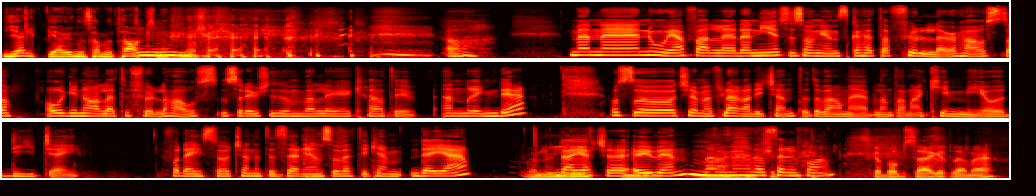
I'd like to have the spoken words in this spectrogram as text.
Hjelp, vi er under samme tak, som heter norsk. oh. Men eh, nå iallfall den nye sesongen skal hete Fuller House. da Originalet til Full House, så det er jo ikke sånn veldig kreativ endring det. Og så kommer flere av de kjente til å være med, blant annet Kimmy og DJ. For de som kjenner til serien, så vet de hvem de er. De er ikke Øyvind, men Nei, det ser jeg på han. Skal Bob Saget være med?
